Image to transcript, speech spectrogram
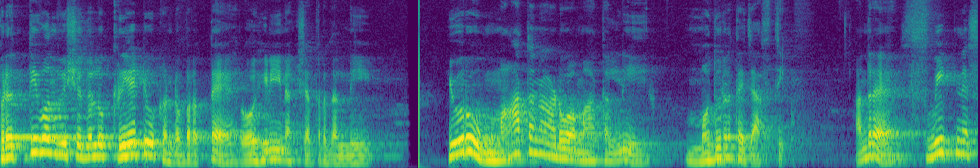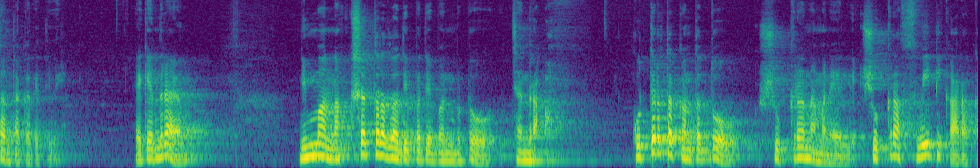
ಪ್ರತಿಯೊಂದು ವಿಷಯದಲ್ಲೂ ಕ್ರಿಯೇಟಿವ್ ಕಂಡು ಬರುತ್ತೆ ರೋಹಿಣಿ ನಕ್ಷತ್ರದಲ್ಲಿ. ಇವರು ಮಾತನಾಡುವ ಮಾತಲ್ಲಿ ಮಧುರತೆ ಜಾಸ್ತಿ. ಅಂದರೆ ಸ್ವೀಟ್ನೆಸ್ ಅಂತ ಕರಿತೀವಿ. ಏಕೆಂದರೆ ನಿಮ್ಮ ನಕ್ಷತ್ರದ ಅಧಿಪತಿ ಬಂದ್ಬಿಟ್ಟು ಚಂದ್ರ. ಕೂತಿರ್ತಕ್ಕಂಥದ್ದು ಶುಕ್ರನ ಮನೆಯಲ್ಲಿ. ಶುಕ್ರ ಸ್ವೀಟಿಕಾರಕ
